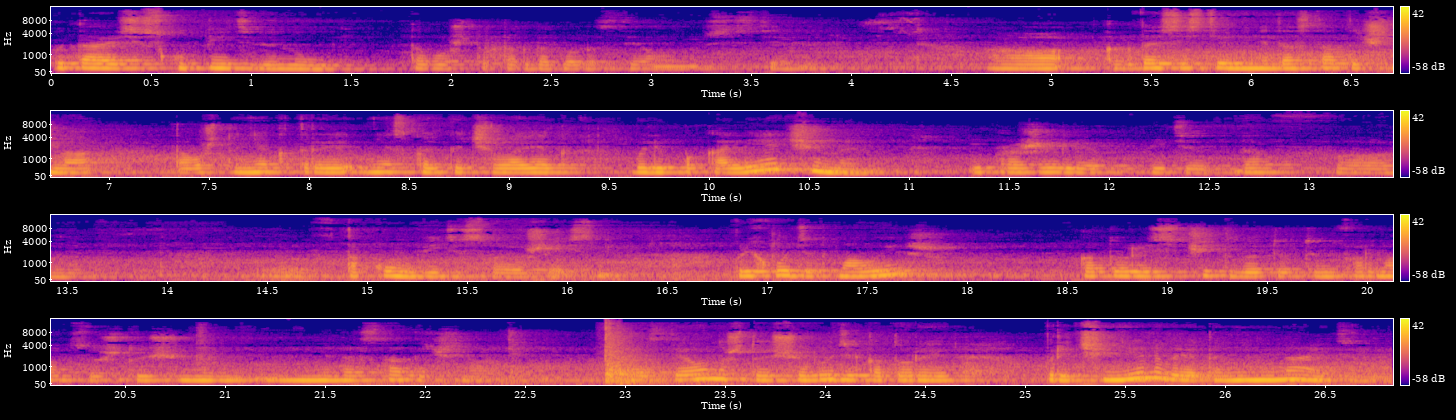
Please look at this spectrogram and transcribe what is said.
пытаясь искупить вину того, что тогда было сделано в системе. А, когда системе недостаточно того, что некоторые, несколько человек были покалечены и прожили в, виде, да, в, в таком виде свою жизнь, приходит малыш, который считывает эту информацию, что еще недостаточно сделано, что еще люди, которые причинили вред, они не найдены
